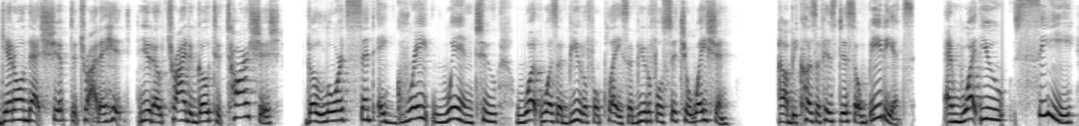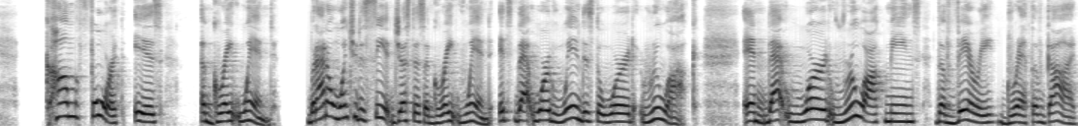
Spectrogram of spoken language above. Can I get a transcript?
get on that ship to try to hit, you know, try to go to Tarshish, the Lord sent a great wind to what was a beautiful place, a beautiful situation uh, because of his disobedience. And what you see come forth is a great wind. But I don't want you to see it just as a great wind. It's that word wind is the word ruach. And that word ruach means the very breath of God.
